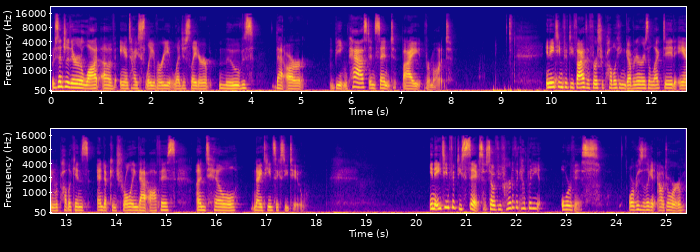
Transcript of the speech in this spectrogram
but essentially there are a lot of anti-slavery legislator moves that are being passed and sent by Vermont. In 1855, the first Republican governor is elected, and Republicans end up controlling that office until 1962. In 1856, so if you've heard of the company Orvis. Orvis is like an outdoor.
